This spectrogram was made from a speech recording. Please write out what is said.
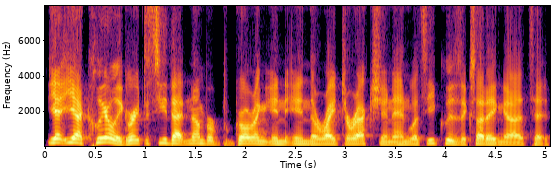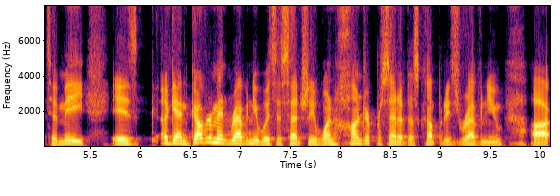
Yeah, yeah, clearly great to see that number growing in, in the right direction. And what's equally as exciting uh, to, to me is, again, government revenue was essentially 100% of this company's revenue uh,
